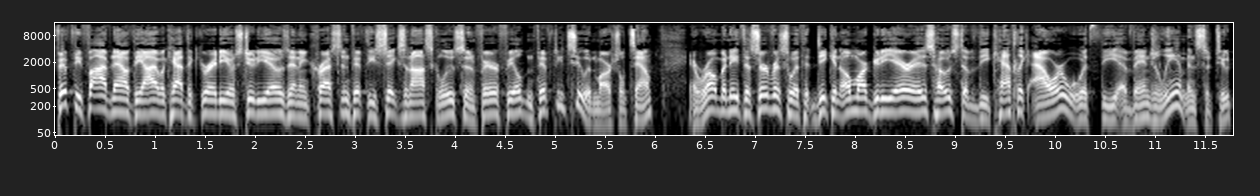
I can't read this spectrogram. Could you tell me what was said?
55 now at the Iowa Catholic Radio Studios and in Creston, 56 in Oskaloosa and Fairfield, and 52 in Marshalltown. And Rome beneath the surface with Deacon Omar Gutierrez, host of the Catholic Hour with the Evangelium Institute.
